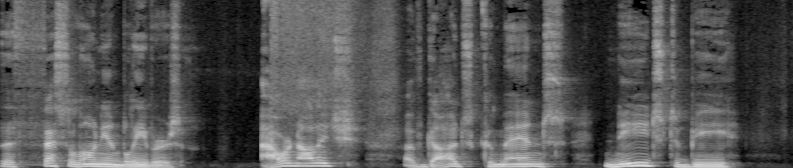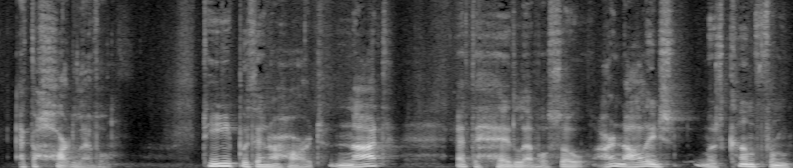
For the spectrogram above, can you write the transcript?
the Thessalonian believers, our knowledge of God's commands needs to be at the heart level, deep within our heart, not at the head level. So our knowledge must come from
